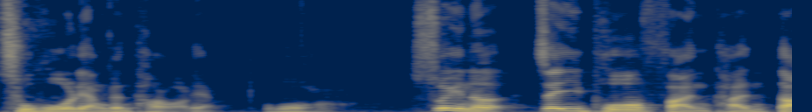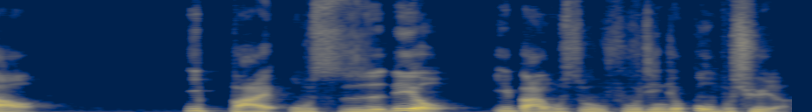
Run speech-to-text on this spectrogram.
出货量跟套牢量，哇，所以呢，这一波反弹到一百五十六、一百五十五附近就过不去了。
